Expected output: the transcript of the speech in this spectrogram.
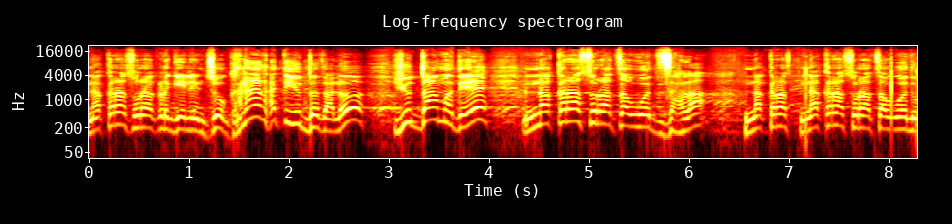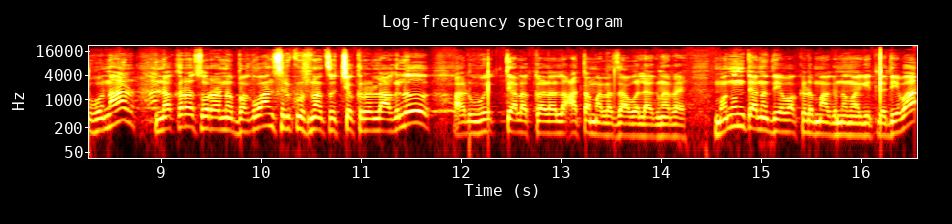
नकरासुराकडे गेले जो घणाघाती युद्ध झालं युद्धामध्ये नकरासुराचा वध झाला. नकरा नकरासुराचा वध होणार. नकरासुरानं भगवान श्रीकृष्णाचं चक्र लागलं आणि वेग त्याला कळलं आता मला जावं लागणार आहे. म्हणून त्यानं देवाकडे मागणं मागितलं देवा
